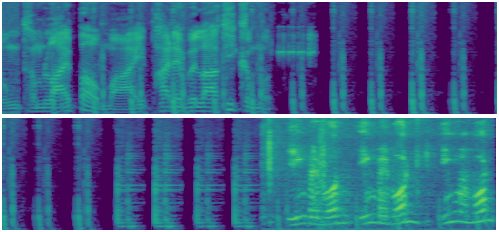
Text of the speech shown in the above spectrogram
จงทำลายเป้าหมายภายในเวลาที่กำหนดอิงไปบนอิงไปบนอิงมาบน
